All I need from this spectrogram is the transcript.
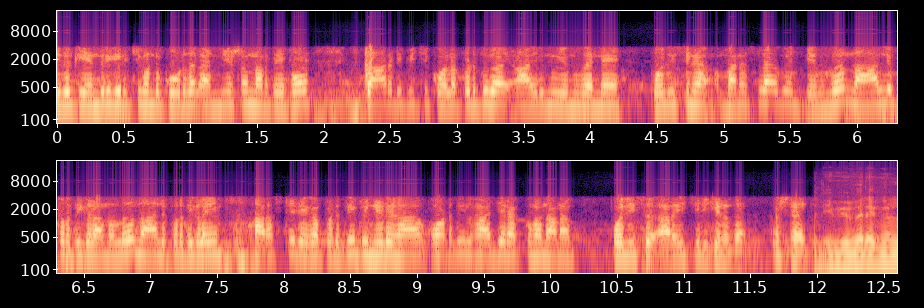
ഇത് കേന്ദ്രീകരിച്ചുകൊണ്ട് കൂടുതൽ അന്വേഷണം നടത്തിയപ്പോൾ കാറിടിപ്പിച്ച് കൊലപ്പെടുത്തുക ആയിരുന്നു എന്ന് തന്നെ പോലീസിന് മനസ്സിലാകുകയും ചെയ്തത്. നാല് പ്രതികളാണുള്ളത്. നാല് പ്രതികളെയും അറസ്റ്റ് രേഖപ്പെടുത്തി പിന്നീട് കോടതിയിൽ ഹാജരാക്കുമെന്നാണ് പോലീസ് അറിയിച്ചിരിക്കുന്നത്. കൃഷ്ണ. വിവരങ്ങൾ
